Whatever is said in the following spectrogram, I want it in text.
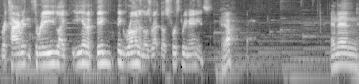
retirement in three. Like he had a big, big run in those those first three manias. Yeah. And then,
